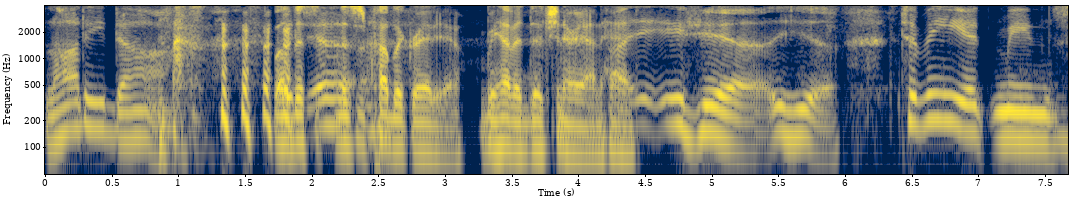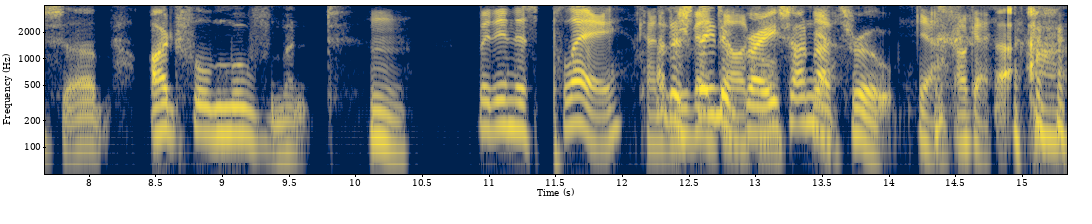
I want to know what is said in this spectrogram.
La di da. Well, this this is public radio. We have a dictionary on hand. yeah, yeah. To me, it means uh, artful movement. Hmm. But in this play, kind And of a state of grace, I'm Yeah. not through. Yeah. Okay. Uh,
